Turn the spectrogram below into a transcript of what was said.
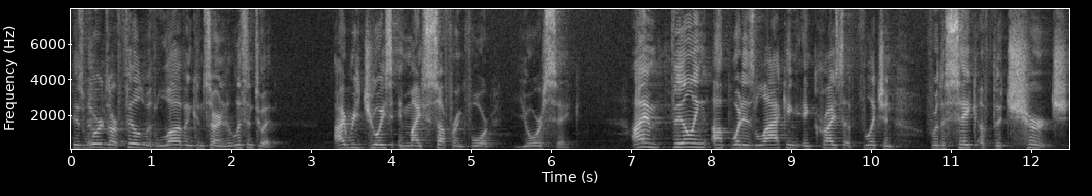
His words are filled with love and concern. Listen to it. I rejoice in my suffering for your sake. I am filling up what is lacking in Christ's affliction for the sake of the church,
